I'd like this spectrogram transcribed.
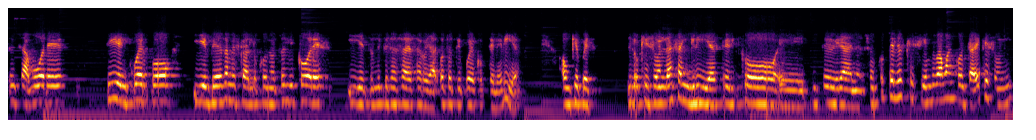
en sabores, ¿sí? en cuerpo, y empiezas a mezclarlo con otros licores y es donde empiezas a desarrollar otro tipo de coctelería. Aunque pues lo que son las sangrías, perico, eh, de verano, son cócteles que siempre vamos a encontrar y que son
